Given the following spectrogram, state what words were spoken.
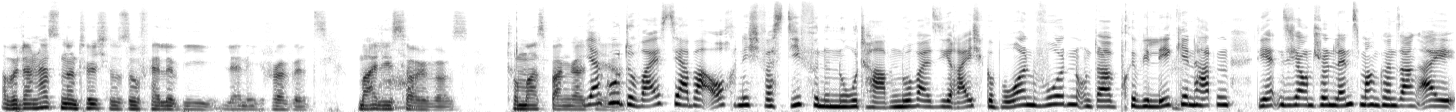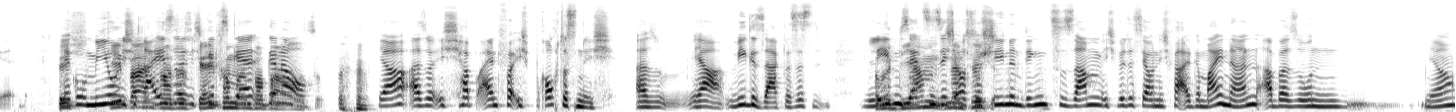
Aber dann hast du natürlich so, so Fälle wie Lenny Kravitz, Miley Cyrus, Thomas Bangalter. Ja gut, du weißt ja aber auch nicht, was die für eine Not haben. Nur weil sie reich geboren wurden und da Privilegien hatten, die hätten sich auch einen schönen Lenz machen können, sagen, ey, Lego Mio, ich einfach reise, ich Geld meinem Geld. Papa Genau. aus. Ja, also ich habe einfach, ich brauche das nicht. Also ja, wie gesagt, das ist Leben setzen sich aus verschiedenen Dingen zusammen. Ich will das ja auch nicht verallgemeinern, aber so ein ja,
